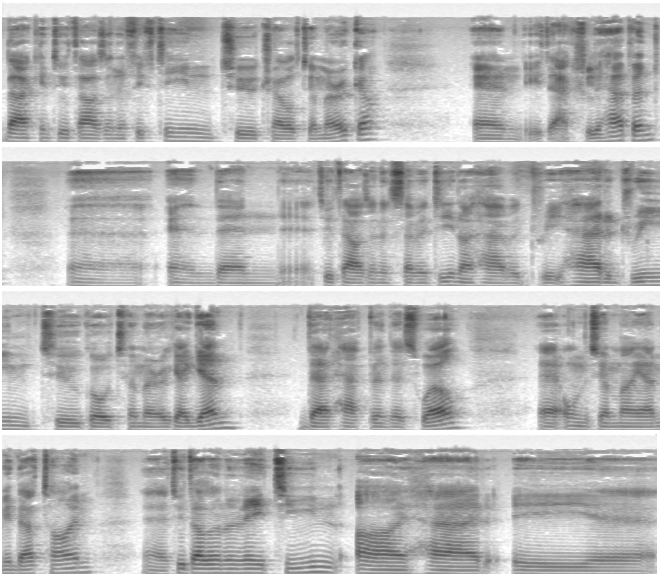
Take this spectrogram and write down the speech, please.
back in 2015 to travel to America, and it actually happened. Uh, and then uh, 2017, I have a dream, had a dream to go to America again. That happened as well, uh, only to Miami that time. 2018, I had a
